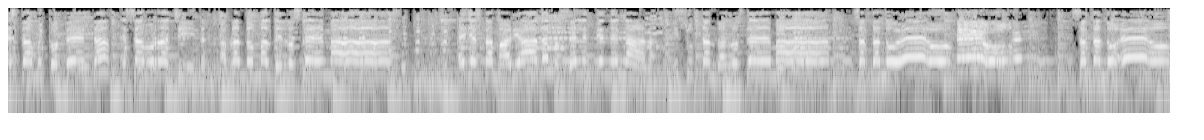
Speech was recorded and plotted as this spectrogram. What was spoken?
Está muy contenta esa borrachita, hablando mal de los demás. Ella está mareada, no se le entiende nada, insultando a los demás. Saltando eo, eo, saltando eo,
